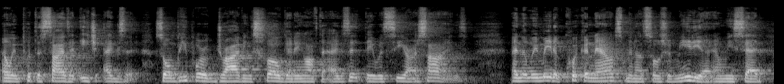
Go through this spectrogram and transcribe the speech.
and we put the signs at each exit. So when people were driving slow, getting off the exit, they would see our signs. And then we made a quick announcement on social media, and we said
